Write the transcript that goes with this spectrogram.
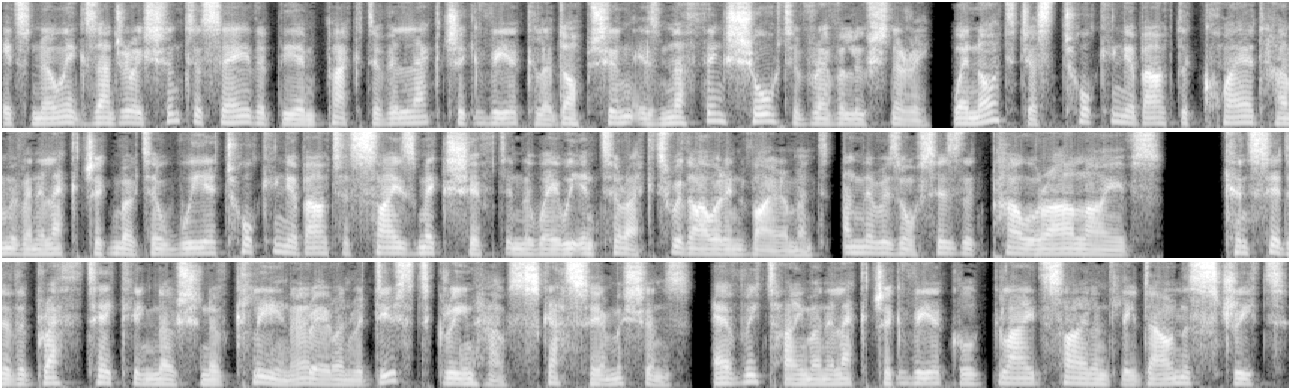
It's no exaggeration to say that the impact of electric vehicle adoption is nothing short of revolutionary. We're not just talking about the quiet hum of an electric motor, we're talking about a seismic shift in the way we interact with our environment and the resources that power our lives. Consider the breathtaking notion of cleaner air and reduced greenhouse gas emissions. Every time an electric vehicle glides silently down the street,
